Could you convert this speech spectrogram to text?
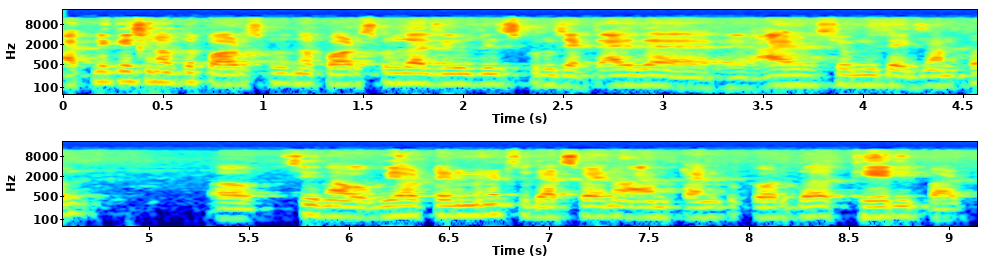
Application of the power screws. Now power screws are used in screws. As I, I have shown you the example uh, see now we have 10 minutes so that's why now i'm trying to cover the theory part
